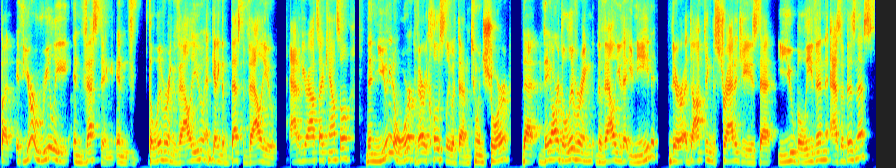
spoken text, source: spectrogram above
But if you're really investing in delivering value and getting the best value out of your outside counsel, then you need to work very closely with them to ensure that they are delivering the value that you need. They're adopting the strategies that you believe in as a business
